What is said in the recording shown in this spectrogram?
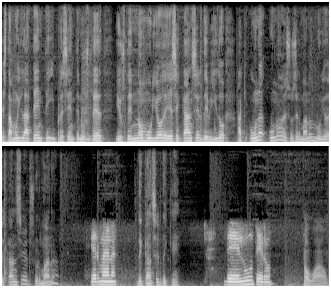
está muy latente y presente en usted y usted no murió de ese cáncer debido a que una, uno de sus hermanos murió de cáncer, su hermana, Mi hermana, de cáncer de qué? del útero. Oh, wow.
